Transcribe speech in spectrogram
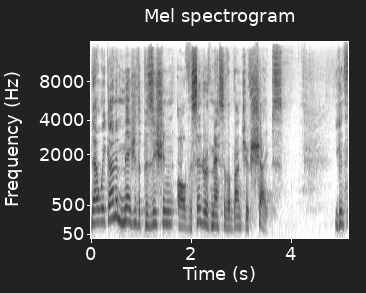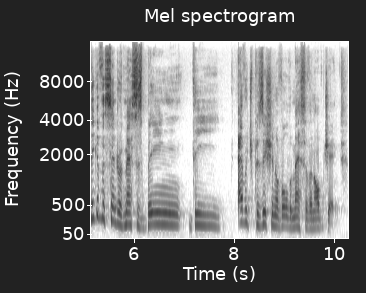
Now we're going to measure the position of the centre of mass of a bunch of shapes. You can think of the centre of mass as being the average position of all the mass of an object.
